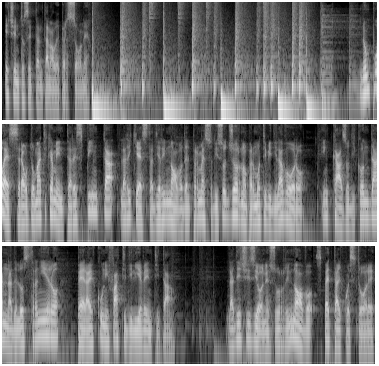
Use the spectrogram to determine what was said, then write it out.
e 179 persone. Non può essere automaticamente respinta la richiesta di rinnovo del permesso di soggiorno per motivi di lavoro in caso di condanna dello straniero per alcuni fatti di lieve entità. La decisione sul rinnovo spetta al questore,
